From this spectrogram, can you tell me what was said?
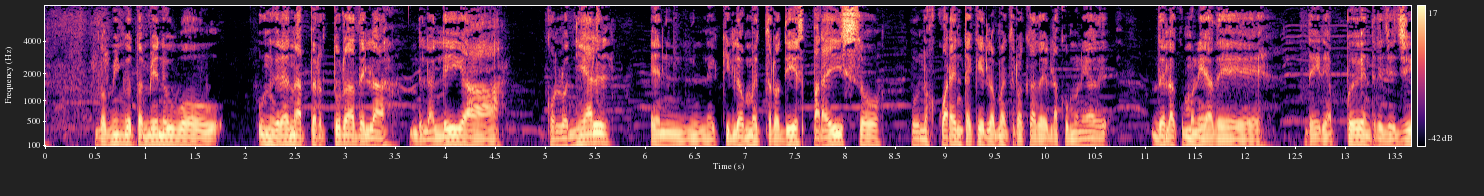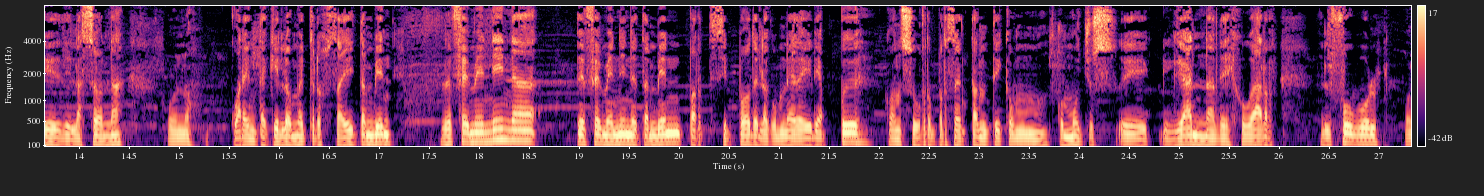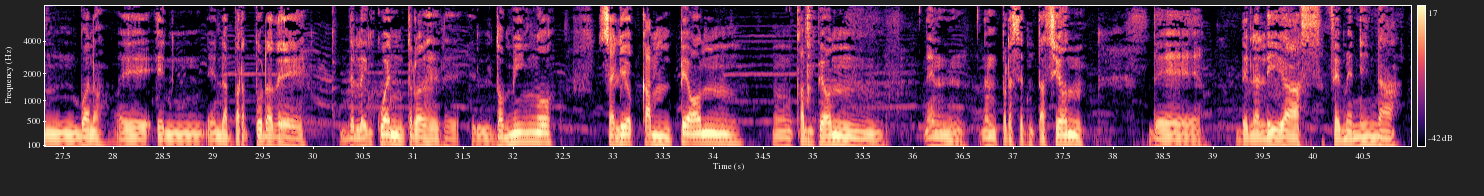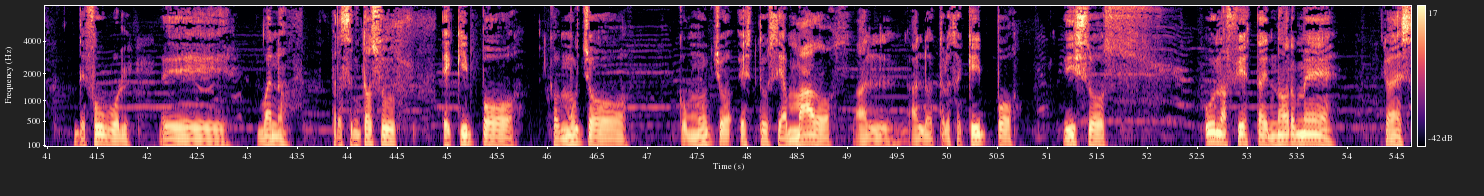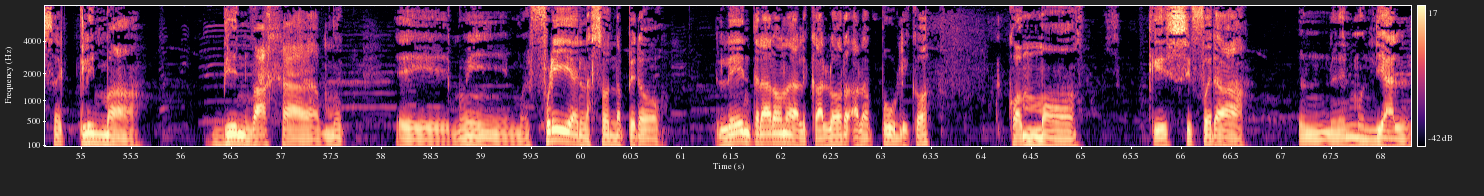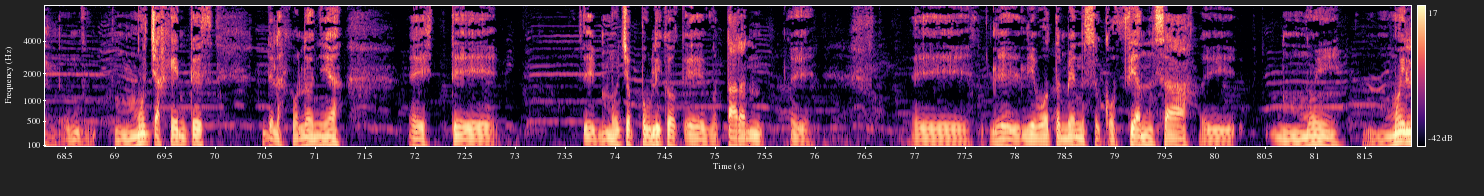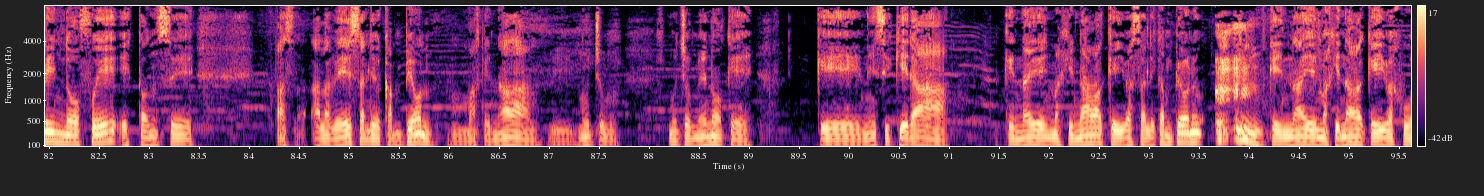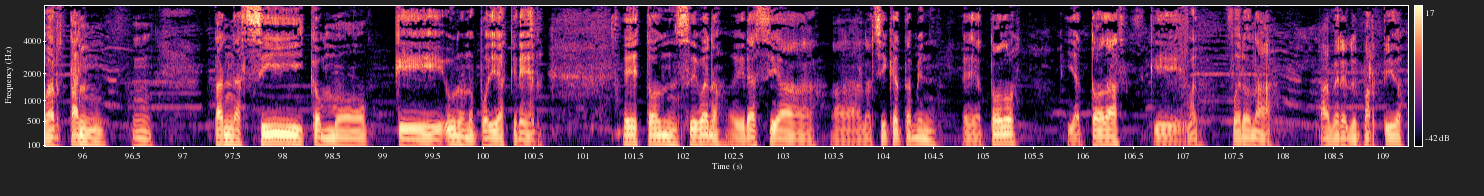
domingo también hubo una gran apertura de la, de la liga colonial en el kilómetro 10 Paraíso, unos 40 kilómetros acá de la comunidad de, la comunidad de, de Iriapé, entre allí y la zona, unos 40 kilómetros ahí también. La femenina de femenina también participó de la comunidad de Iriapú con su representante con, con muchos eh, ganas de jugar el fútbol. bueno, eh, en, en, la apertura de, del encuentro del, el domingo salió campeón, campeón en, en presentación de, de la liga femenina de fútbol. Eh, bueno, presentó su equipo con mucho con mucho entusiasmados al, al otros equipos. Hizo una fiesta enorme con ese clima bien baja, muy, eh, muy, muy fría en la zona, pero le entraron al calor a los públicos como que si fuera en el mundial. Mucha gente de las colonias, este, muchos públicos que votaron eh, eh, le llevó también su confianza y muy muy lindo fue entonces a, la vez salió campeón más que nada y mucho mucho menos que que ni siquiera que nadie imaginaba que iba a salir campeón que nadie imaginaba que iba a jugar tan tan así como que uno no podía creer. Entonces bueno gracias a la chica también a todos y a todas que bueno fueron a, a ver el partido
